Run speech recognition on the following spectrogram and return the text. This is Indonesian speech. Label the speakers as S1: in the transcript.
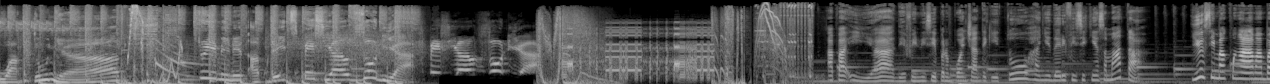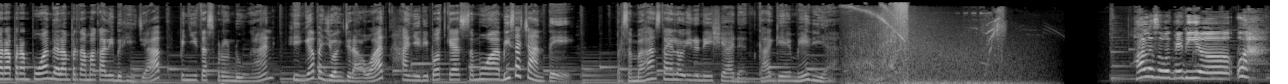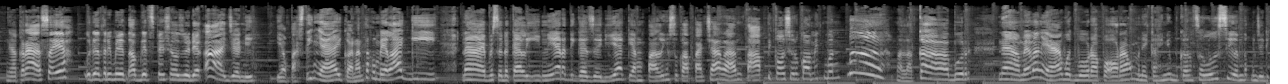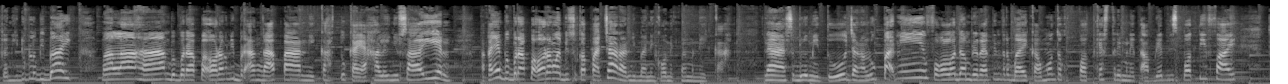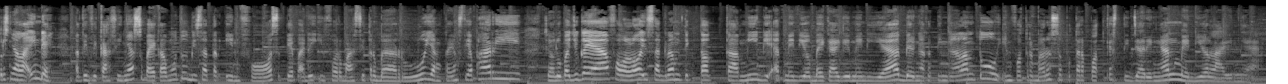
S1: Waktunya 3 Minute Update Spesial Zodiak. Spesial Zodiak.
S2: Apa iya definisi perempuan cantik itu hanya dari fisiknya semata? Yuk simak pengalaman para perempuan dalam pertama kali berhijab, penyitas perundungan, hingga pejuang jerawat hanya di podcast Semua Bisa Cantik. Persembahan Stylo Indonesia dan KG Media.
S3: Halo Sobat Media, wah nggak kerasa ya, udah 3 minute update spesial zodiak aja nih. Yang pastinya Ikonan tuh kembali lagi. Nah episode kali ini ada tiga zodiak yang paling suka pacaran, tapi kalau suruh komitmen, bah malah kabur. Nah memang ya buat beberapa orang menikah ini bukan solusi untuk menjadikan hidup lebih baik. Malahan beberapa orang nih beranggapan nikah tuh kayak hal yang nyusahin. Makanya beberapa orang lebih suka pacaran dibanding komitmen menikah. Nah sebelum itu jangan lupa nih follow dan beri rating terbaik kamu untuk podcast 3 Minute Update di Spotify Terus nyalain deh notifikasinya supaya kamu tuh bisa terinfo setiap ada informasi terbaru yang tayang setiap hari Jangan lupa juga ya follow Instagram TikTok kami di @media Biar gak ketinggalan tuh info terbaru seputar podcast di jaringan media lainnya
